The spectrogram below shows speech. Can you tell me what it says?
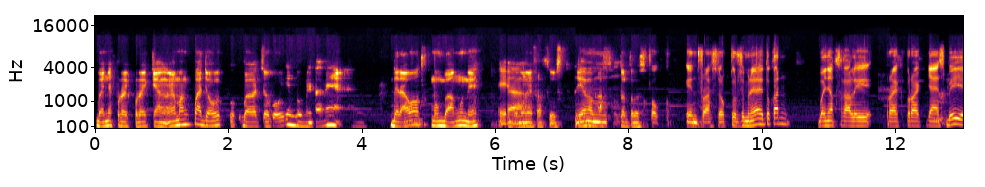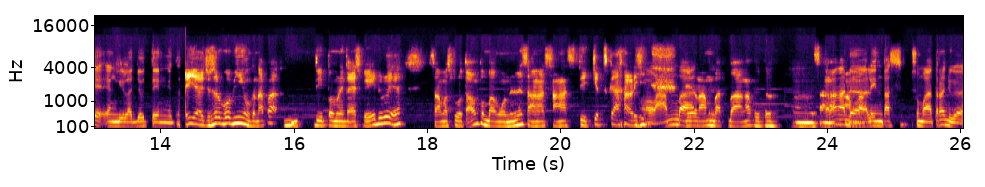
banyak proyek-proyek yang memang Pak Jokowi Pak Jokowi kan pemerintahannya dari awal untuk membangun ya Iya. membangun infrastruktur Dia memang terus infrastruktur sebenarnya itu kan banyak sekali proyek-proyeknya SBY yang dilanjutin gitu. Iya, justru gue bingung kenapa di pemerintah SBY dulu ya selama 10 tahun pembangunannya sangat-sangat sedikit sekali. Oh, lambat. Ya, lambat banget itu. Hmm, Sekarang ada lambat. lintas Sumatera juga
